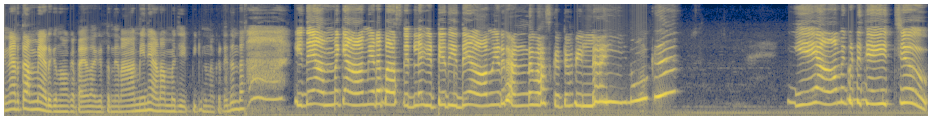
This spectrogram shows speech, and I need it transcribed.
ഇനി അടുത്ത അമ്മ എടുക്കും നോക്കട്ടെ ഏതാ കിട്ടുന്നത് ആമീനെയാണ് അമ്മ ജയിപ്പിക്കുന്നത് നോക്കട്ടെ. ഇതെന്താ? ഇതേ അമ്മയ്ക്ക് ആമിയുടെ ബാസ്ക്കറ്റിലെ കിട്ടിയത് ഇതേ ആമിയുടെ രണ്ട് ബാസ്ക്കറ്റും ഫില്ലായി നോക്ക്. ഏ ആമിക്കുട്ടി ജയിച്ചു.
